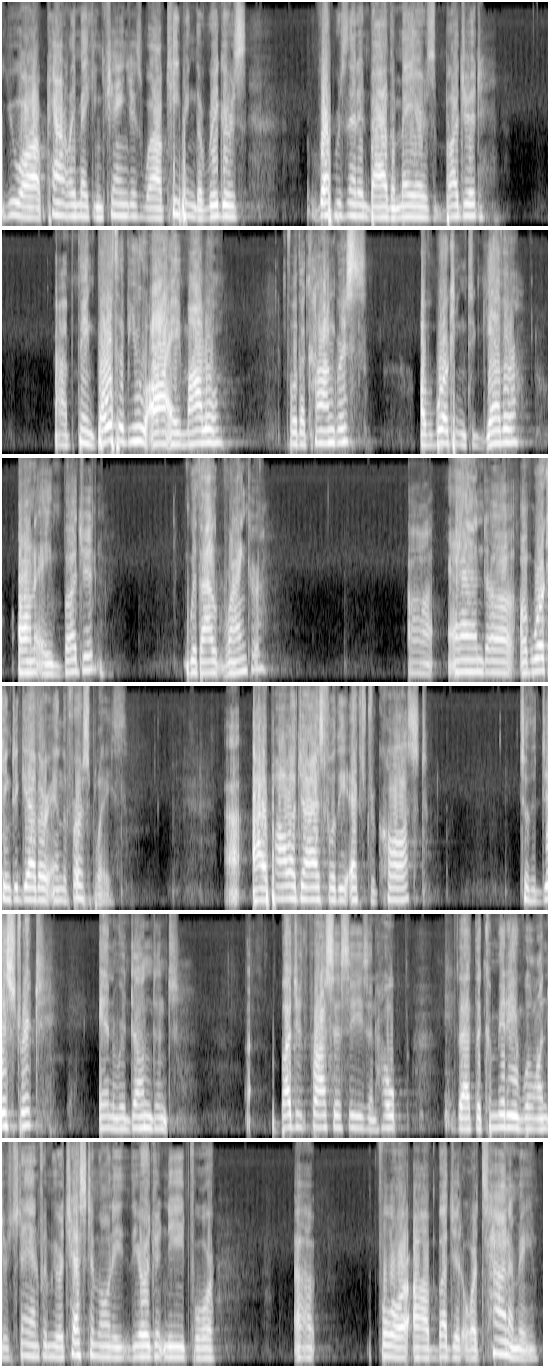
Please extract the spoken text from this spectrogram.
You are apparently making changes while keeping the rigors represented by the mayor's budget. I think both of you are a model for the Congress of working together on a budget without rancor uh, and uh, of working together in the first place. I I apologize for the extra cost to the district in redundant uh, budget processes and hope that the committee will understand from your testimony the urgent need for, for uh, budget autonomy.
